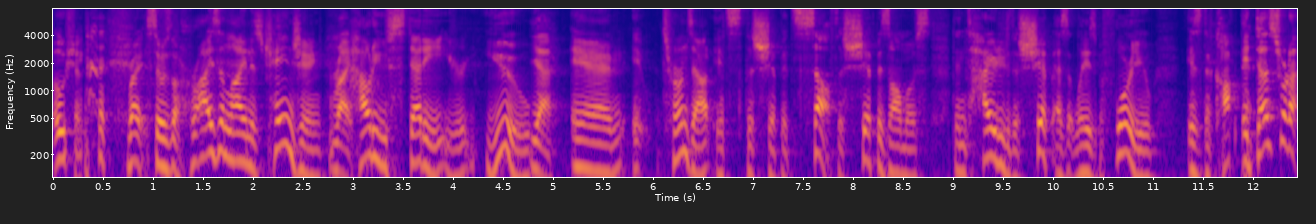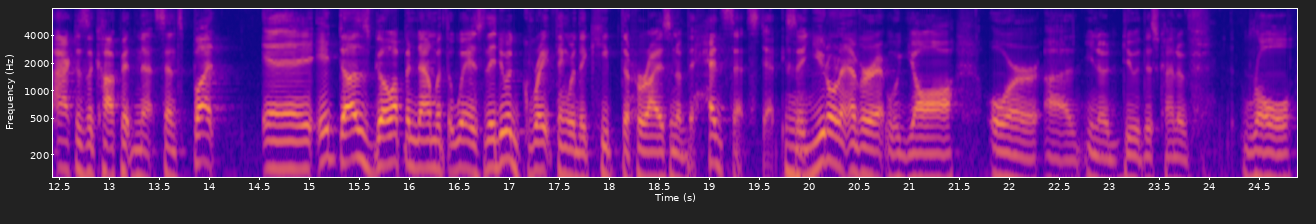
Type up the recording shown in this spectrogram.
ocean? Right. So as the horizon line is changing, Right. how do you steady your you? Yeah. And it turns out it's the ship itself. The ship is almost the entirety of the ship as it lays before you is the cockpit. It does sort of act as a cockpit in that sense, but uh, it does go up and down with the waves. They do a great thing where they keep the horizon of the headset steady, so you don't ever yaw or uh, you know do this kind of roll.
